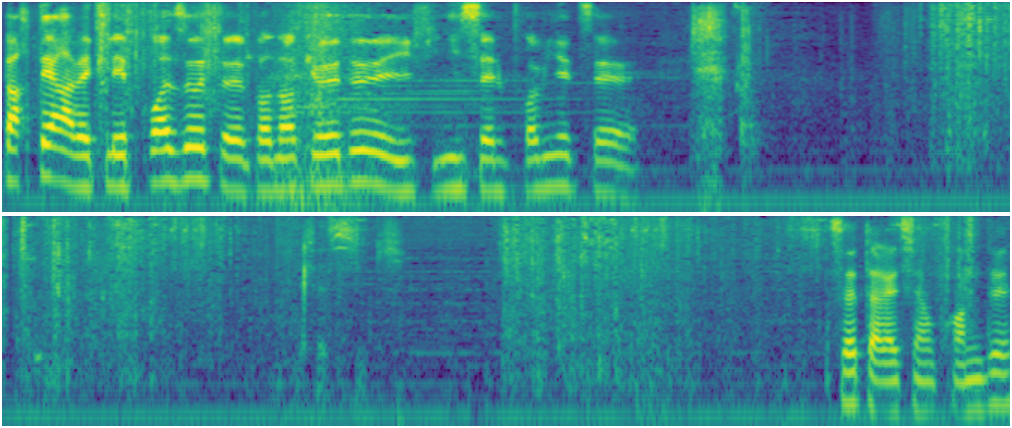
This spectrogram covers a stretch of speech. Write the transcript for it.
par terre avec les trois autres euh, pendant que eux deux et ils finissaient le premier, tu sais. Classique. Ça, t'as réussi à en prendre deux.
